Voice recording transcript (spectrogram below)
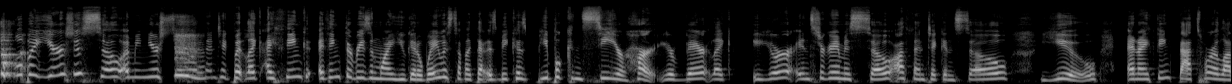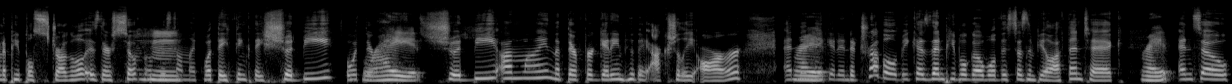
well, but yours is so. I mean, you're so authentic. But like, I think I think the reason why you get away with stuff like that is because people can see your heart. You're very like your Instagram is so authentic and so you. And I think that's where a lot of people struggle is they're so focused mm-hmm. on like what they think they should be, what they right. should be online that they're forgetting who they actually are. And right. then they get into trouble because then people go, well, this doesn't feel authentic. Right. And so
